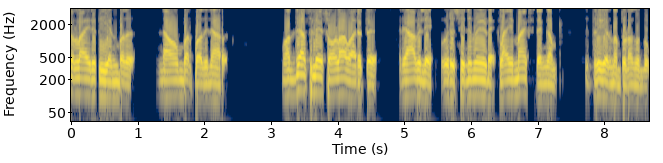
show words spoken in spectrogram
തൊള്ളായിരത്തി എൺപത് നവംബർ പതിനാറ്. മദ്രാസിലെ ഷോളാവാരത്ത് രാവിലെ ഒരു സിനിമയുടെ ക്ലൈമാക്സ് രംഗം ചിത്രീകരണം തുടങ്ങുന്നു.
